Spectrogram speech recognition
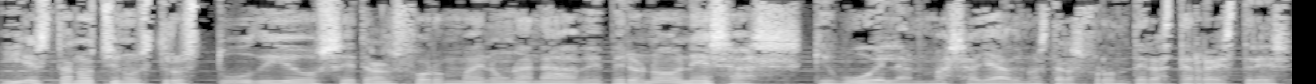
Y esta noche nuestro estudio se transforma en una nave, pero no en esas que vuelan más allá de nuestras fronteras terrestres,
